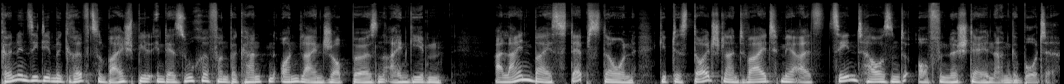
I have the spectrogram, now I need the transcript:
können Sie den Begriff zum Beispiel in der Suche von bekannten Online-Jobbörsen eingeben. Allein bei Stepstone gibt es deutschlandweit mehr als 10.000 offene Stellenangebote.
